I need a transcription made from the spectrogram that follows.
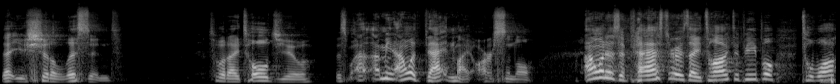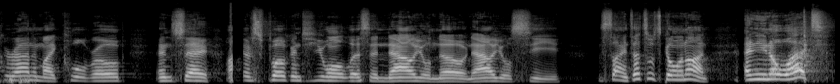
that you should have listened to what I told you. I mean, I want that in my arsenal. I want, as a pastor, as I talk to people, to walk around in my cool robe and say, I have spoken to you, won't listen. Now you'll know. Now you'll see the signs. That's what's going on. And you know what?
